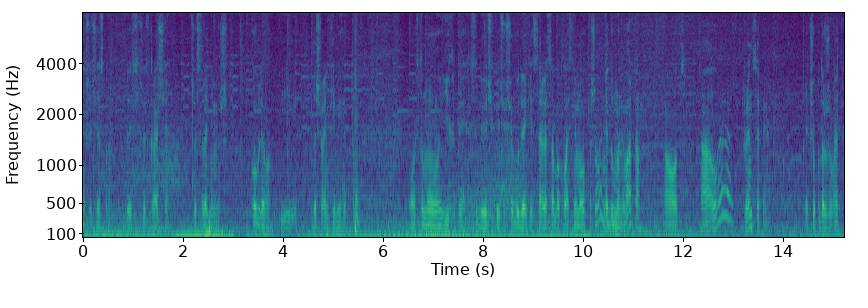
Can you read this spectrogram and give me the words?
якщо чесно. Десь щось краще, щось середнє між Коблево і дешевеньким Єгиптом. Ось тому їхати сюди, очікуючи, що буде якийсь сервіс або класні умови проживання, думаю, не варто. От. Але, в принципі, якщо подорожувати,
